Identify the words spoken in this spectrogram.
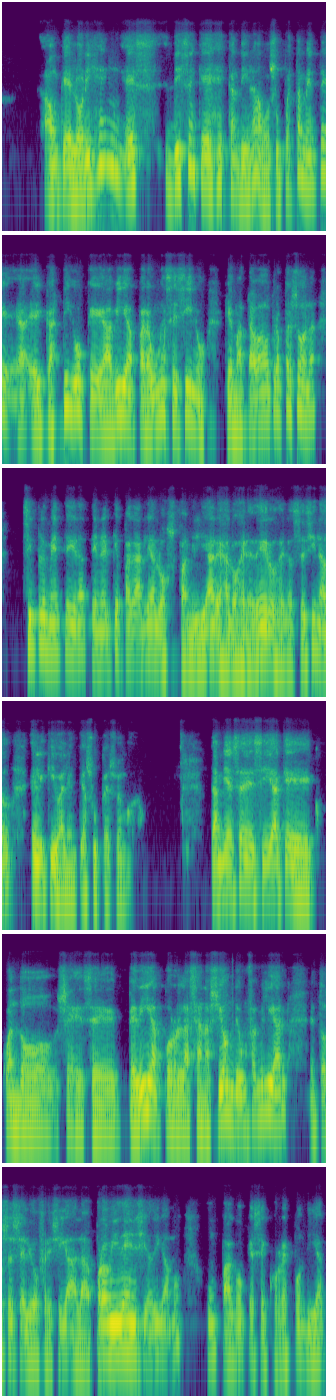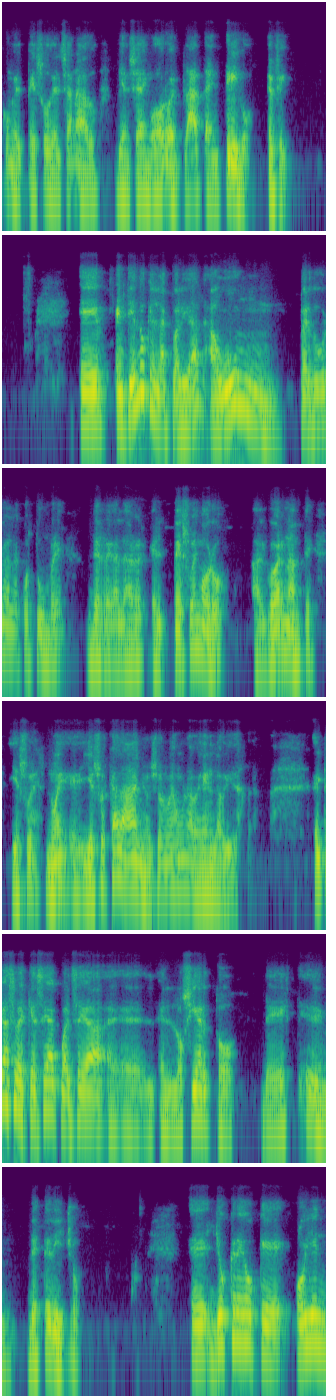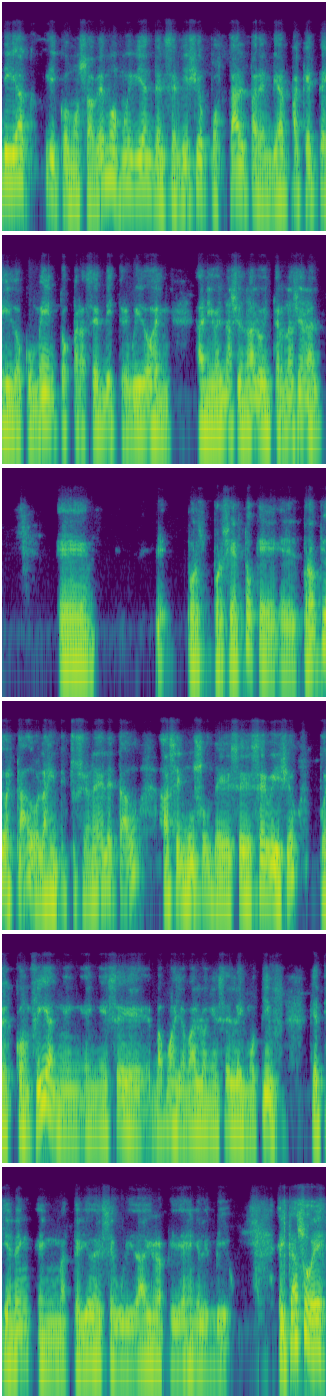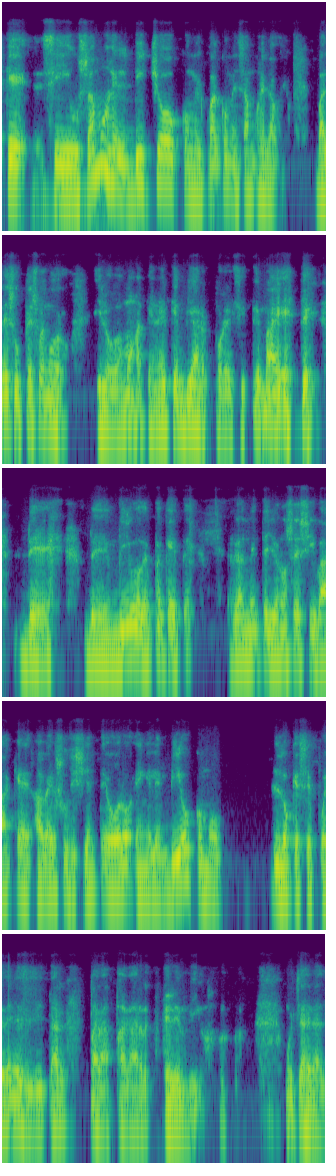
aunque el origen es dicen que es escandinavo. Supuestamente eh, el castigo que había para un asesino que mataba a otra persona simplemente era tener que pagarle a los familiares, a los herederos del asesinado, el equivalente a su peso en oro. También se decía que cuando se, se, pedía por la sanación de un familiar, entonces se le ofrecía a la providencia, digamos, un pago que se correspondía con el peso del sanado, bien sea en oro, en plata, en trigo, en fin. Eh, entiendo que en la actualidad aún perdura la costumbre de regalar el peso en oro al gobernante y eso es, no y eso es cada año, eso no es una vez en la vida. El caso es que sea cual sea eh, lo cierto de este, de este dicho, eh, yo creo que hoy en día, y como sabemos muy bien del servicio postal para enviar paquetes y documentos para ser distribuidos en, a nivel nacional o internacional, eh, eh, por, por, cierto que el propio Estado, las instituciones del Estado hacen uso de ese servicio, pues confían en, en ese, vamos a llamarlo, en ese leitmotiv que tienen en materia de seguridad y rapidez en el envío. El caso es que si usamos el dicho con el cual comenzamos el audio, vale su peso en oro, y lo vamos a tener que enviar por el sistema este de, envío de paquetes, realmente yo no sé si va a haber suficiente oro en el envío como lo que se puede necesitar para pagar el envío. Muchas gracias.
